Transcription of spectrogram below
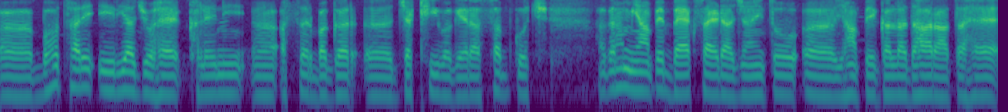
बहुत सारे एरिया जो है, खलैनी असर, बगर जट्ठी वगैरह सब कुछ। अगर हम यहाँ पे बैक साइड आ जाएँ तो यहाँ पे गलाधार आता है।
